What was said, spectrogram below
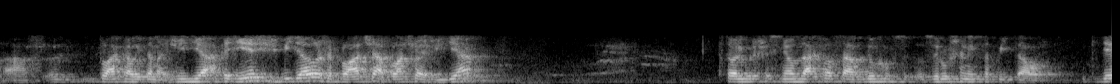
a plakali tam aj Židia. A keď Ježiš videl, že plače a plačú aj Židia, ktorý prišiel s ňou, zachvel sa a v duchu zrušený sa pýtal, kde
